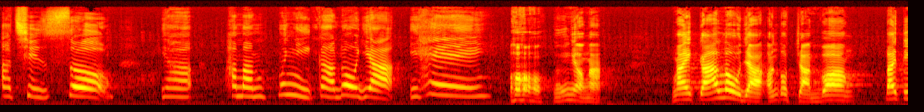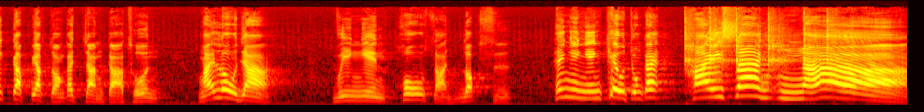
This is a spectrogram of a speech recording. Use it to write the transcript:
阿青说，呀，还蛮问你家老爷一嘿。哦，姑娘啊。我家老爷安到展望，带啲隔壁庄嘅张家村，我老爷为人好善乐事，系人人口中嘅泰山啊！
